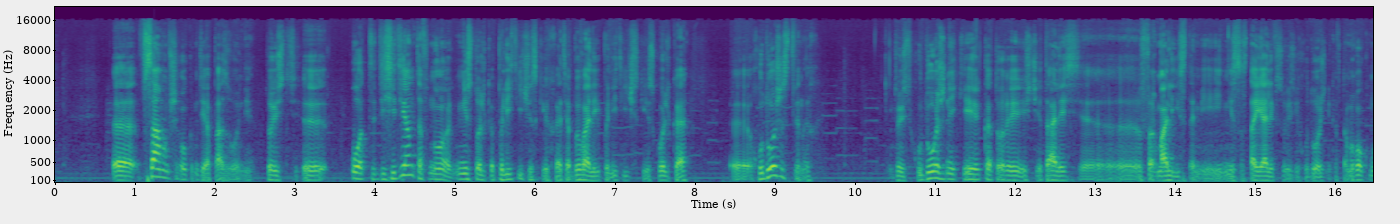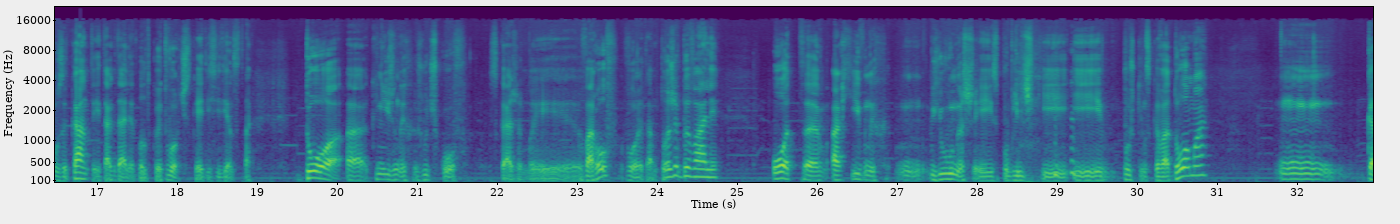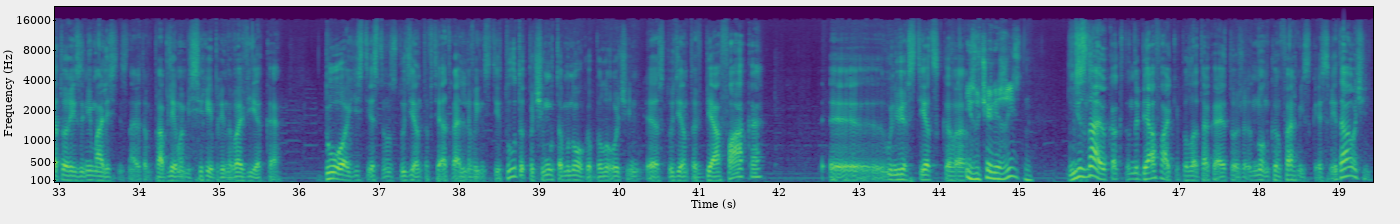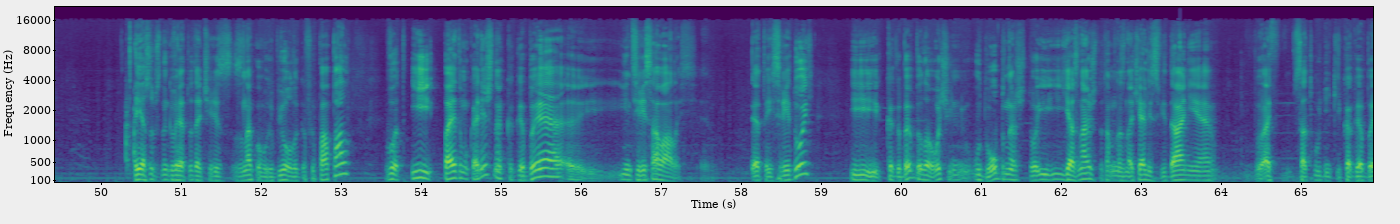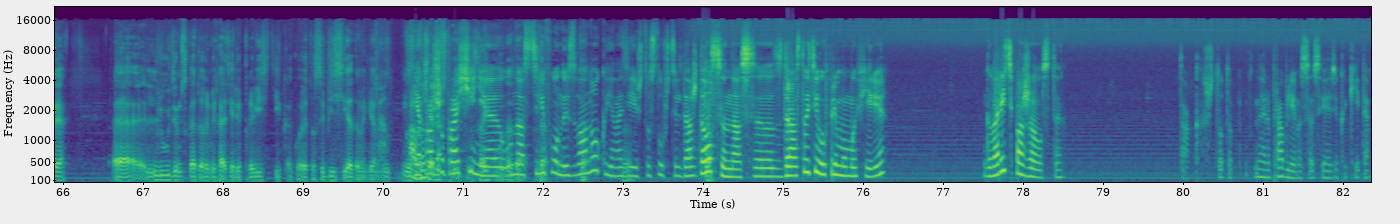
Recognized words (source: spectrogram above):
в самом широком диапазоне. То есть от диссидентов, но не столько политических, хотя бывали и политические, сколько художественных, то есть художники, которые считались формалистами и не состояли в союзе художников, там рок-музыканты и так далее. Это было такое творческое диссидентство до э, книжных жучков, скажем, и воров, воры там тоже бывали, от э, архивных э, юношей из публички и Пушкинского дома, э, которые занимались, не знаю, там, проблемами Серебряного века, до, естественно, студентов театрального института. Почему-то много было очень э, студентов биофака э, университетского. Изучали жизнь? Не знаю, как-то на биофаке была такая тоже нонконформистская среда очень. Я, собственно говоря, туда через знакомых биологов и попал. Вот. И поэтому, конечно, КГБ э, интересовалась этой средой. И КГБ было очень удобно, что и я знаю, что там назначали свидания сотрудники КГБ э, людям, с которыми хотели провести какое-то собеседование. Я прошу прощения, Сайгона, у да, нас да. телефонный звонок. Я да. надеюсь, что слушатель дождался нас. Э, Здравствуйте, вы в прямом эфире. Говорите, пожалуйста. Так, что-то, наверное, проблемы со связью какие-то.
